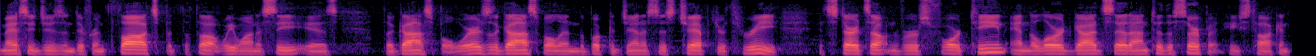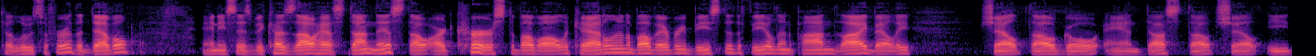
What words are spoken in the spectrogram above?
messages and different thoughts, but the thought we want to see is the gospel. Where's the gospel in the book of Genesis, chapter 3? It starts out in verse 14, and the Lord God said unto the serpent, He's talking to Lucifer, the devil, and he says, Because thou hast done this, thou art cursed above all the cattle and above every beast of the field, and upon thy belly shalt thou go, and dust thou shalt eat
